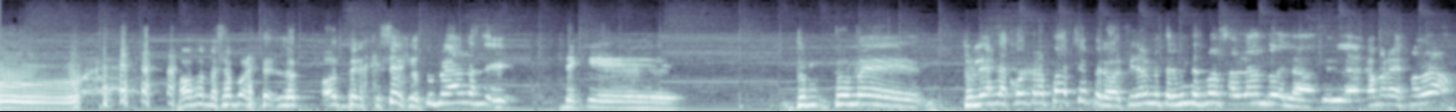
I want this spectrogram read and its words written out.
Uh, Vamos a empezar por. lo- oh, pero es que Sergio, tú me hablas de, de que. Tú, tú me. Tú le das la contra Pache, pero al final me terminas más hablando de la, de la cámara de SmackDown.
